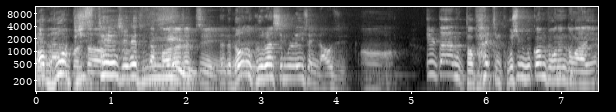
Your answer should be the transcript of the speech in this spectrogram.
어뭐 비슷해 쟤네 일단 둘이 벌어졌지. 그러니까 너도 그런 시뮬레이션이 나오지. 어. 일단 더 파이팅 96권 보는 동안 이-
